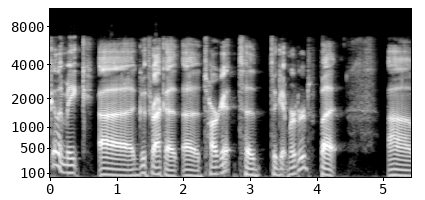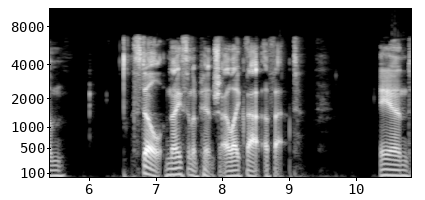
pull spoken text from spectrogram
Gonna make uh, Guthrak a, a target to to get murdered, but um, still nice in a pinch. I like that effect, and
